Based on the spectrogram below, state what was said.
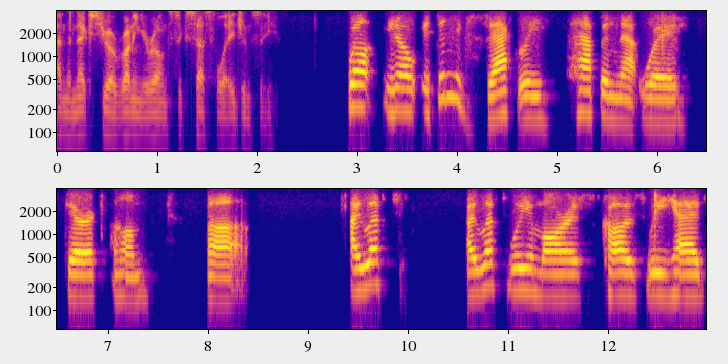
and the next you are running your own successful agency. Well, you know, it didn't exactly happen that way, Derek. Um, uh, I left. I left William Morris because we had,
